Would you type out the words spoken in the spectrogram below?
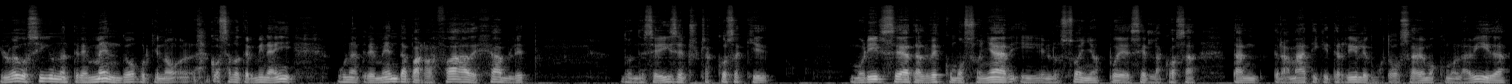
Y luego sigue una tremendo, porque no, la cosa no termina ahí, una tremenda parrafada de Hamlet, donde se dice, entre otras cosas, que morir sea tal vez como soñar, y en los sueños puede ser la cosa tan dramática y terrible como todos sabemos como la vida,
